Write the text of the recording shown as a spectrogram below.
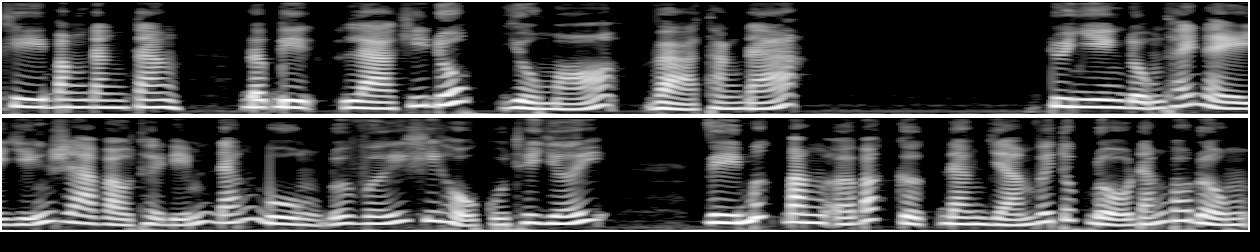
khi băng đang tăng đặc biệt là khí đốt, dầu mỏ và than đá. Tuy nhiên, động thái này diễn ra vào thời điểm đáng buồn đối với khí hậu của thế giới, vì mức băng ở Bắc Cực đang giảm với tốc độ đáng báo động.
